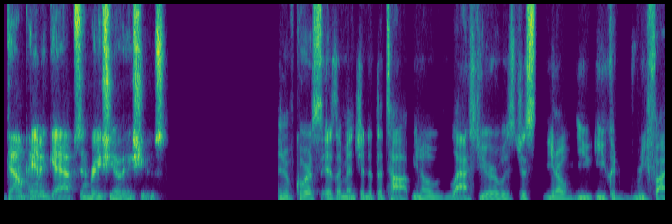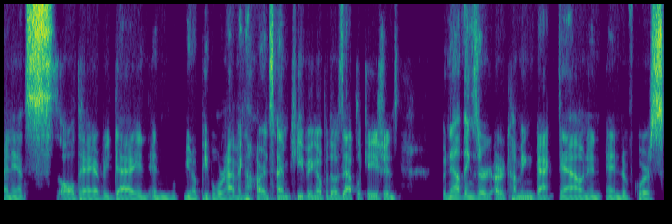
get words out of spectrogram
down payment gaps and ratio issues. And of course, as I mentioned at the top, you know, last year was just, you know, you, you could refinance all day, every day. And, and, you know, people were having a hard time keeping up with those applications. But now things are, are coming back down. And, and of course,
